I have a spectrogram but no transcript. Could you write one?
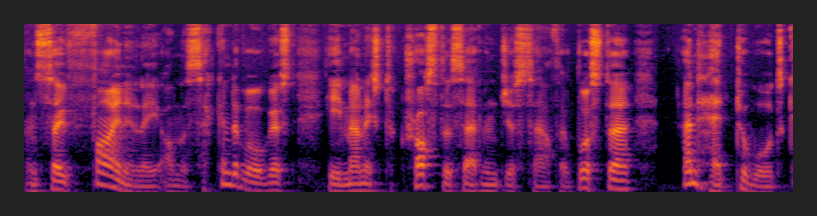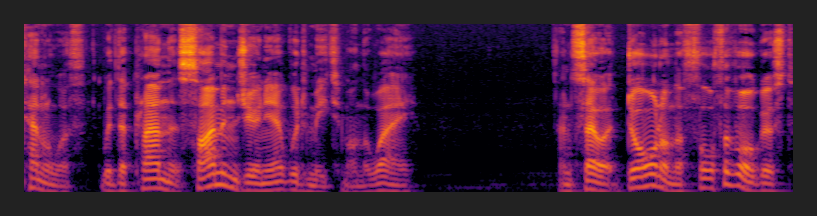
and so finally, on the 2nd of August, he managed to cross the Severn just south of Worcester and head towards Kenilworth, with the plan that Simon Jr. would meet him on the way. And so at dawn on the 4th of August,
